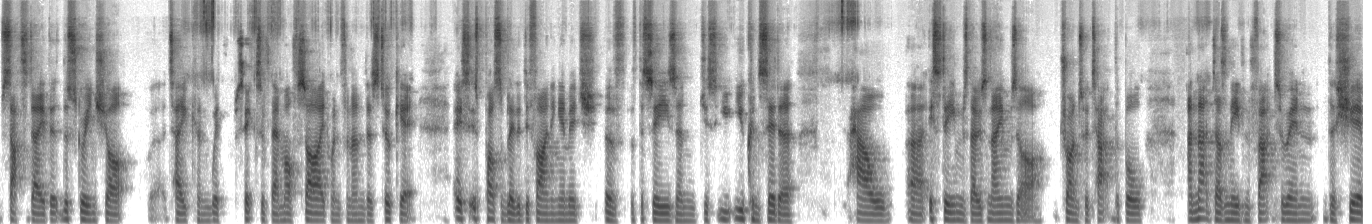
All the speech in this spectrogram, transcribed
Saturday, the, the screenshot uh, taken with six of them offside when Fernandes took it, it's, possibly the defining image of, of the season. Just you, you consider how uh, esteemed those names are trying to attack the ball. And that doesn't even factor in the sheer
